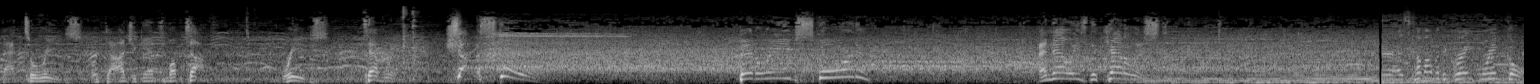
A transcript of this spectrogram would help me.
Back to Reeves. Or dodge again from up top. Reeves. Tevlin, shot a score! Ben Reeves scored, and now he's the catalyst. Has come up with a great wrinkle.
